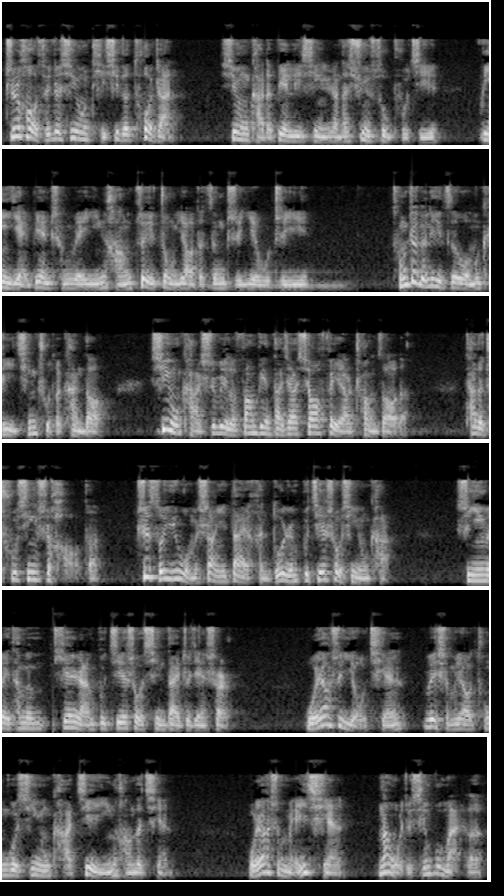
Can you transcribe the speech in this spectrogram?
之后，随着信用体系的拓展，信用卡的便利性让它迅速普及，并演变成为银行最重要的增值业务之一。从这个例子，我们可以清楚的看到，信用卡是为了方便大家消费而创造的，它的初心是好的。之所以我们上一代很多人不接受信用卡，是因为他们天然不接受信贷这件事儿。我要是有钱，为什么要通过信用卡借银行的钱？我要是没钱，那我就先不买了，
